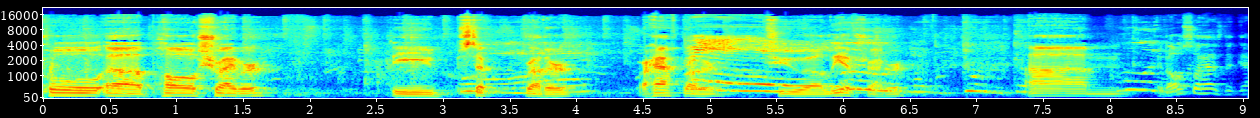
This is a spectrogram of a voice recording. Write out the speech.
Paul, uh, Paul Schreiber, the stepbrother or half brother to uh, Liev Schreiber. Um, it also has the guy.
